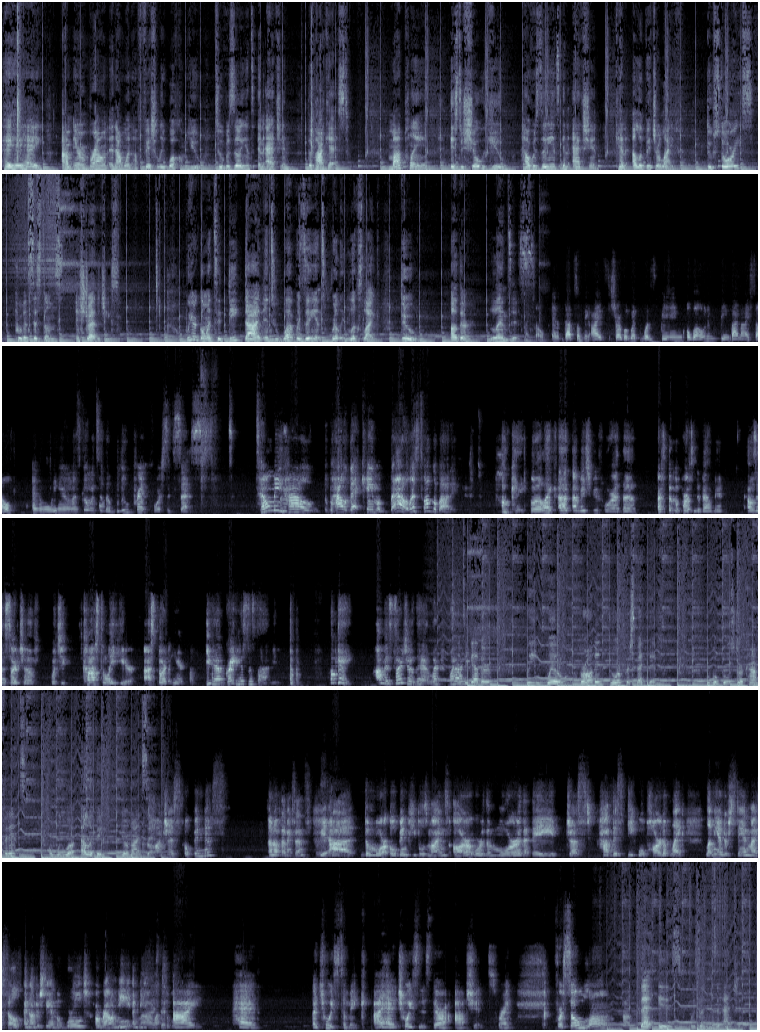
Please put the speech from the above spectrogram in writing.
Hey, hey, hey, I'm Erin Brown, and I want to officially welcome you to Resilience in Action, the podcast. My plan is to show you how resilience in action can elevate your life through stories, proven systems, and strategies. We are going to deep dive into what resilience really looks like through other lenses. myself that's something i've struggled with was being alone and being by myself and leaving Yeah, let's go into the blueprint for success. Tell me how how that came about. Let's talk about it. Okay, well, like I, I mentioned before, the first book of personal development, I was in search of what you constantly hear. I started hearing, you have greatness inside you. Okay, I'm in search of that. What, what I And together, we will broaden your perspective. We will boost your confidence, and we will elevate your mindset. conscious openness. I don't know if that makes sense. Yeah. Uh, the more open people's minds are, or the more that they just have this equal part of like, let me understand myself and understand the world around me and be flexible. I a choice to make. I had choices. There are options, right? For so long, that is resilience in action.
